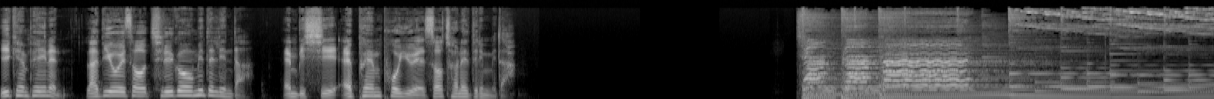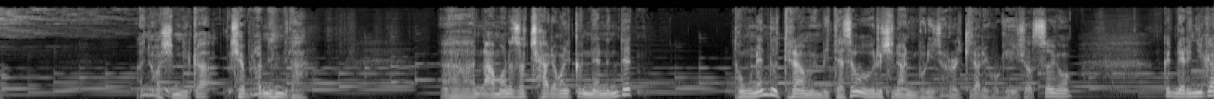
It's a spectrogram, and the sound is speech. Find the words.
이 캠페인은 라디오에서 즐거움이 들린다. MBC FM4U에서 전해드립니다. 잠깐만 안녕하십니까 최불암입니다. 아, 남원에서 촬영을 끝냈는데 동네 느티나무 밑에서 어르신 한 분이 저를 기다리고 계셨어요. 그 내리니까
